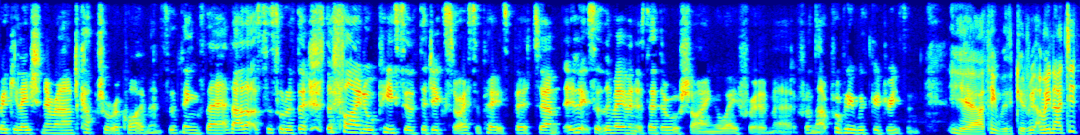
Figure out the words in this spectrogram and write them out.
regulation around capital requirements and things there. That, that's the sort of the, the final piece of the jigsaw, I suppose. But um, it looks at the moment as though they're all shying away from uh, from that, probably with good reason. Yeah, I think with good. Re- I mean, I did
